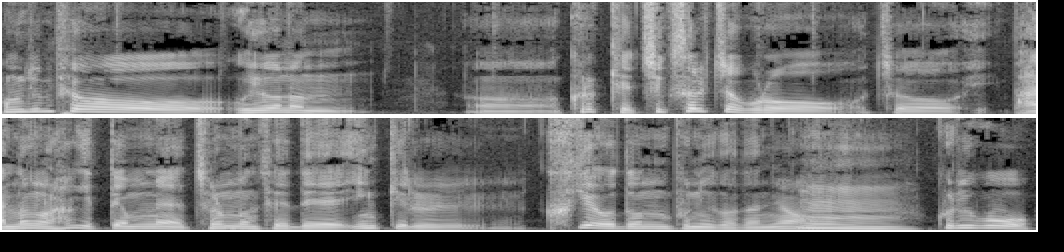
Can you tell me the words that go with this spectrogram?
홍준표 의원은 어 그렇게 직설적으로 저 반응을 하기 때문에 젊은 세대의 인기를 크게 얻은 분이거든요. 음. 그리고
